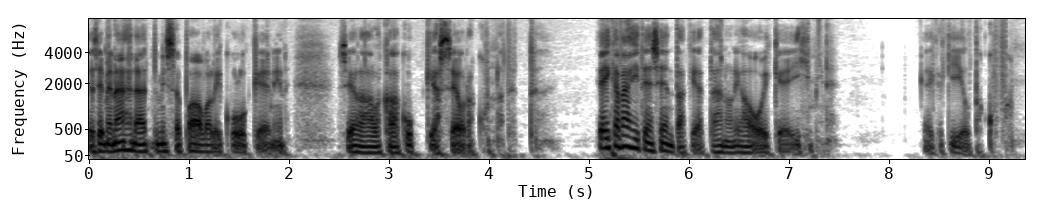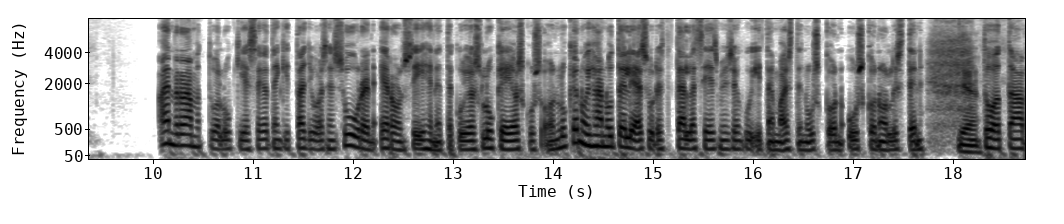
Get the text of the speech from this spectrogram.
Ja se me nähdään, että missä Paavali kulkee, niin siellä alkaa kukkia seurakunnat. Että eikä vähiten sen takia, että hän on ihan oikea ihminen, eikä kiiltokuva aina raamattua lukiessa jotenkin tajuaa sen suuren eron siihen, että kun jos lukee joskus, on lukenut ihan uteliaisuudesta tällaisia esimerkiksi jonkun itämaisten uskon, uskonnollisten, yeah. tuota,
